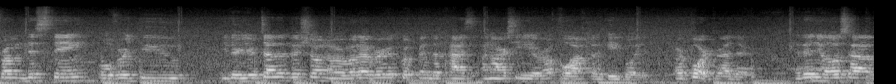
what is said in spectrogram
from this thing over to either your television or whatever equipment that has an RCA or a coaxial cable, or port rather. And then you also have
